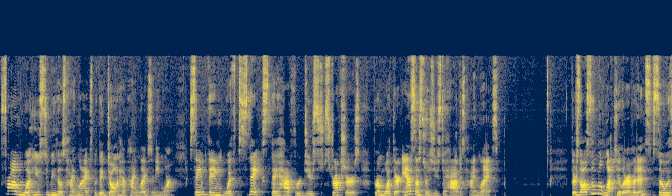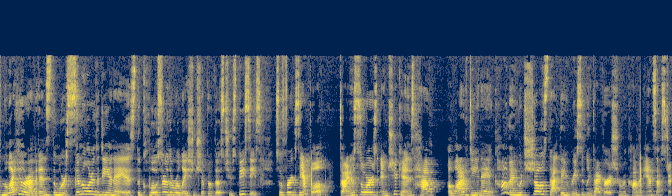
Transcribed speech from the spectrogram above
from what used to be those hind legs, but they don't have hind legs anymore. Same thing with snakes. They have reduced structures from what their ancestors used to have as hind legs. There's also molecular evidence. So with molecular evidence, the more similar the DNA is, the closer the relationship of those two species. So for example, dinosaurs and chickens have a lot of DNA in common, which shows that they recently diverged from a common ancestor.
